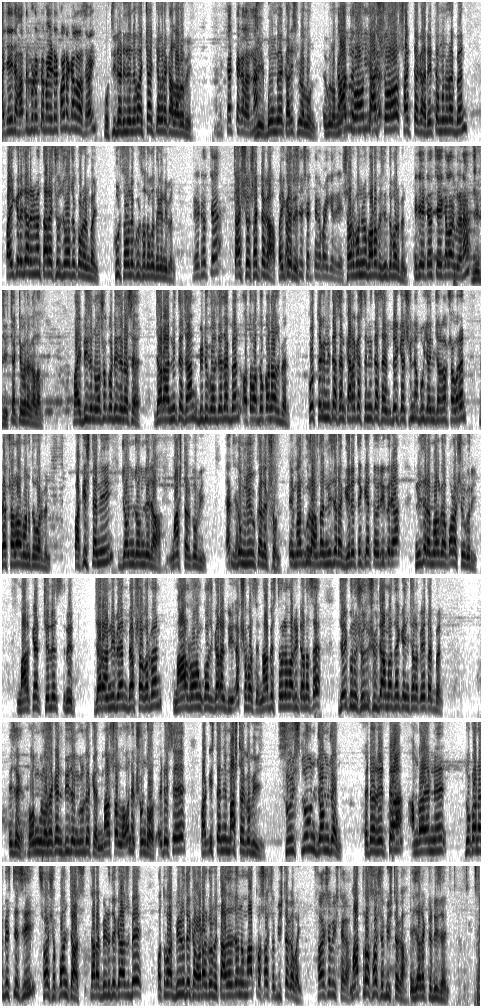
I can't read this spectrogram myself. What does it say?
আচ্ছা এই যে হাতের প্রোডাক্টটা ভাই এটার কয়টা কালার আছে ভাই? প্রতিটা ডিজাইনে ভাই চারটা করে কালার হবে। মানে চারটা কালার না? জি বোম্বে কারিশমা লোন এগুলো মাত্র টাকা। রেটটা মনে রাখবেন পাইকারি যারা নেবেন তারাই যোগাযোগ করেন ভাই। খুরসা হলে খুরসা দোকান থেকে নেবেন। রেট হচ্ছে? চারশো ষাট টাকা পাইকারি ষাট টাকা পাইকারি সর্বনিম্ন বারো পিস নিতে পারবেন। এই যে এটা হচ্ছে এই কালার না? জি জি চারটে করে কালার ভাই ডিজাইন অসংখ্য ডিজাইন আছে। যারা নিতে চান ভিডিও কল দিয়ে দেখবেন অথবা দোকানে আসবেন। কোথেকে নিতে আসেন কার কাছ থেকে নিতে আসেন দেখে শুনে বুঝে ইনশাল ব্যবসা করেন ব্যবসা লাভবান হতে পারবেন। পাকিস্তানি জমজম যেটা মাস্টার কবি একদম নিউ কালেকশন এই মালগুলো আমরা নিজেরা ঘেরে থেকে তৈরি করে নিজেরা মালগুলো প্রোডাকশন করি। মার্কেট চ্যালেঞ্জ রেট যারা নিবেন ব্যবসা করবেন মাল রং কস গ্যারান্টি একশো পার্সেন্ট না বেচতে হলে আমার রিটার্ন আছে। যে কোনো সুযোগ সুবিধা আমার থেকে ইনশাল্লাহ পেয়ে থাকবেন। এই যে রংগুলো দেখেন ডিজাইনগুলো দেখেন মাশাল্লাহ অনেক সুন্দর। এটা হচ্ছে পাকিস্তানি মাস্টার কবি সুইসলুন জমজম। এটা রেটটা আমরা এমনি দোকানে বেচতেছি ছয়শো পঞ্চাশ। যারা বিড়ু থেকে আসবে অথবা বিড়ু থেকে অর্ডার করবে তাদের জন্য মাত্র ছয়শো বিশ টাকা ভাই। ছয়শো বিশ টাকা। মাত্র ছয়শো বিশ টাকা। এই যার একটা ডিজাইন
